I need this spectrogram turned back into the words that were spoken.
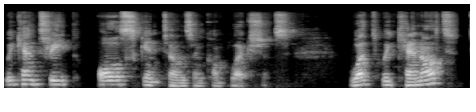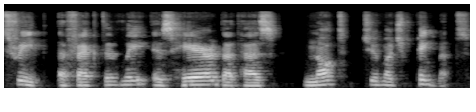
we can treat all skin tones and complexions. What we cannot treat effectively is hair that has not too much pigment,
